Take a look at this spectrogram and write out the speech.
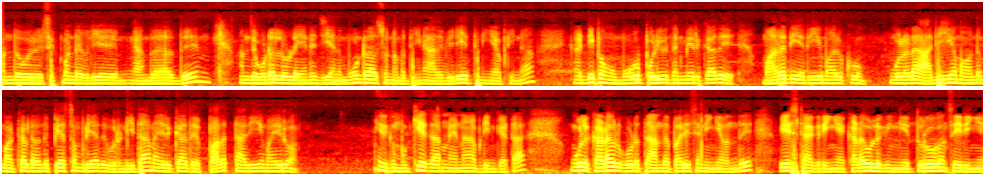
அந்த ஒரு செக்மெண்ட்டை வெளியே அந்த அது அந்த உடல் உள்ள எனர்ஜி அந்த மூன்றாவது சொன்ன பார்த்தீங்கன்னா அதை வெளியேற்றினீங்க அப்படின்னா கண்டிப்பாக உங்கள் முகப்பொழிவுத்தன்மை இருக்காது. மறதி அதிகமாக இருக்கும். உங்களால் அதிகமாக வந்து மக்கள்கிட்ட வந்து பேச முடியாது. ஒரு நிதானம் இருக்காது. பதட்டம் அதிகமாயிரும். இதுக்கு முக்கிய காரணம் என்ன அப்படின்னு கேட்டால் உங்களுக்கு கடவுள் கொடுத்த அந்த பரிசை நீங்கள் வந்து வேஸ்ட் ஆகுறீங்க. கடவுளுக்கு நீங்கள் துரோகம் செய்கிறீங்க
